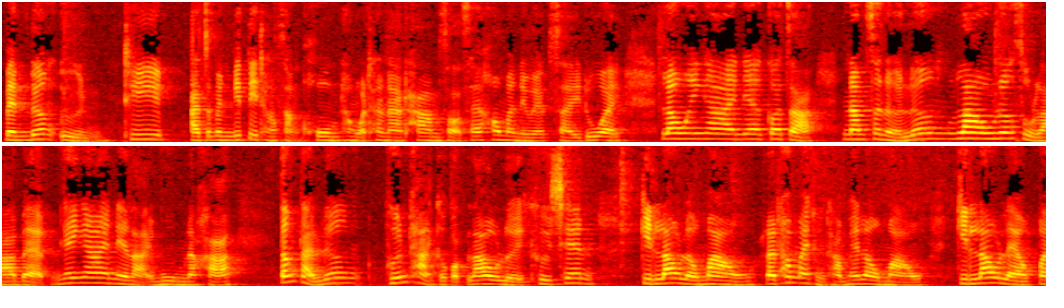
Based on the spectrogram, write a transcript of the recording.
เป็นเรื่องอื่นที่อาจจะเป็นมิติทางสังคมทางวัฒนธรรม สอดแทรกเข้ามาในเว็บไซต์ด้วย เล่าง่ายๆเนี่ยก็จะนำเสนอเรื่องเล่าเรื่องสุราแบบง่าย ๆ ในหลายมุมนะคะ ตั้งแต่เรื่องพื้นฐานเกี่ยวกับเล่าเลย คือเช่น กินเหล้าแล้วเมา แล้วทำไมถึงทำให้เราเมา กินเหล้าแล้วไป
